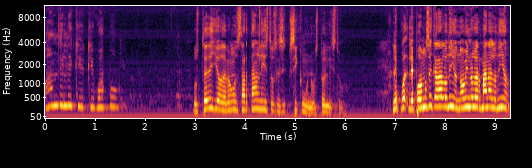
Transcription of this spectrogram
Ándele, qué, qué guapo. Usted y yo debemos estar tan listos que sí, como no, estoy listo. ¿Le, podemos encargar a los niños? ¿No vino la hermana a los niños?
